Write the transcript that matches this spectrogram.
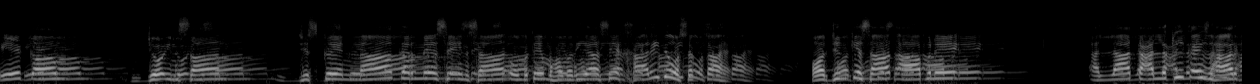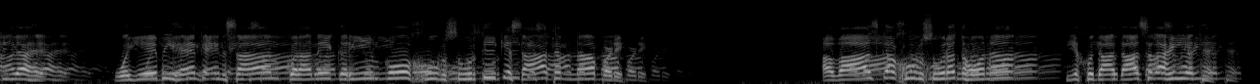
एक काम जो इंसान जिसके ना करने से इंसान उमत मोहम्मदिया से खारिज हो सकता है और जिनके साथ आपने अल्लाह ताल्लकी का इजहार किया है। वो ये भी है कि इंसान कुरान करीम को खूबसूरती के साथ ना पढ़े। आवाज़ का खूबसूरत होना ये खुदादा सलाहियत है।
